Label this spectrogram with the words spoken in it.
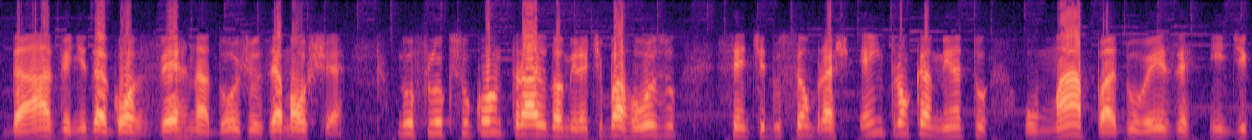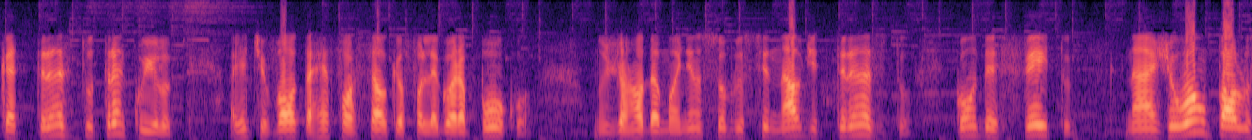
da Avenida Governador José Malcher. No fluxo contrário do Almirante Barroso, sentido São Brás, entroncamento, o mapa do Waze indica trânsito tranquilo. A gente volta a reforçar o que eu falei agora há pouco no Jornal da Manhã sobre o sinal de trânsito com defeito na João Paulo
